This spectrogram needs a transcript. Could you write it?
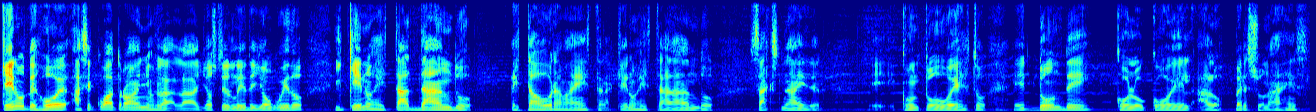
¿Qué nos dejó hace cuatro años la, Justice League de John Widow? ¿Y qué nos está dando esta obra maestra? ¿Qué nos está dando Zack Snyder eh, con todo esto? Eh, ¿Dónde colocó él a los personajes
